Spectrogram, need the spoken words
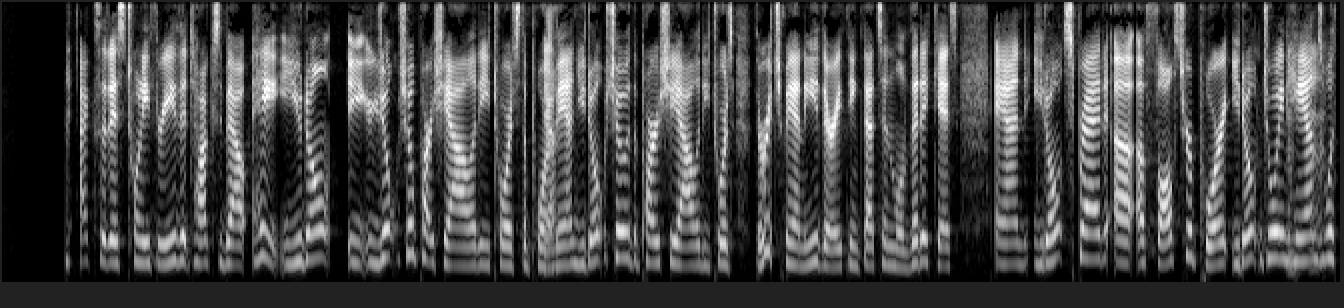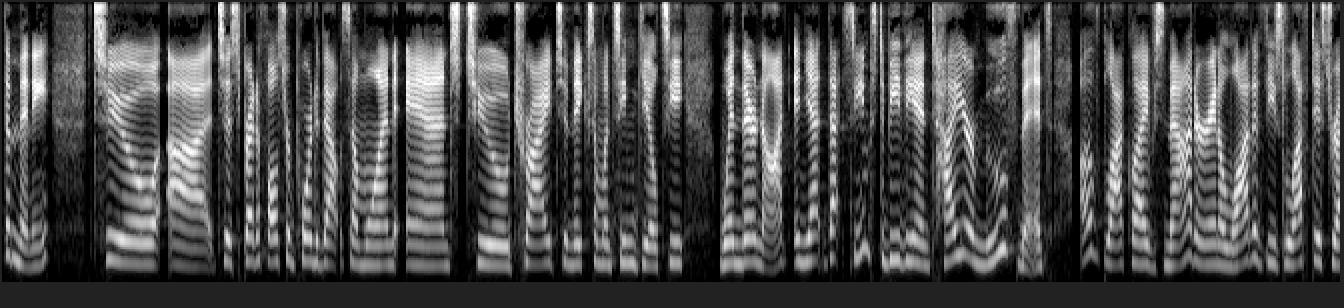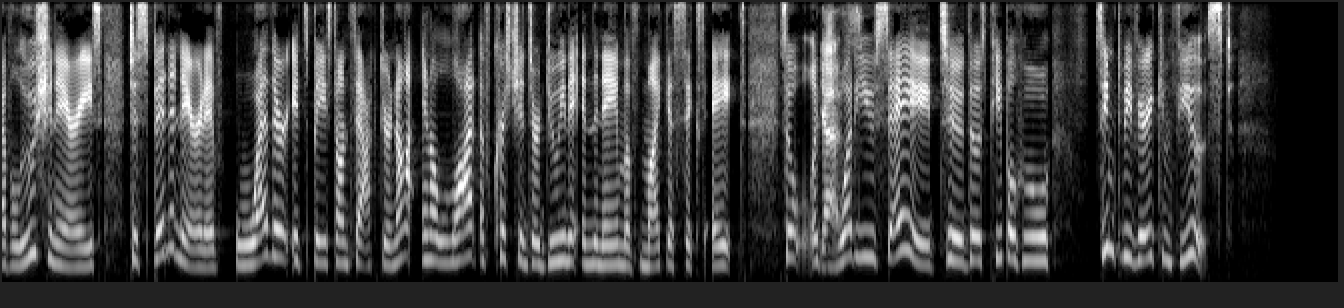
Exodus 23 that talks about hey you don't you don't show partiality towards the poor yeah. man. You don't show the partiality towards the rich man either. I think that's in Leviticus. And you don't spread a, a false report. You don't join mm-hmm. hands with the many to uh, to spread a false report about someone and to try to make someone seem guilty when they're not. And yet that seems to be the entire movement of Black Lives Matter and a lot of these leftist revolutionaries to spin a narrative whether it's based on fact or not. And a lot of Christians are doing it in the name of Micah 6 8. So, like, yes. what do you say to those people who seem to be very confused?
